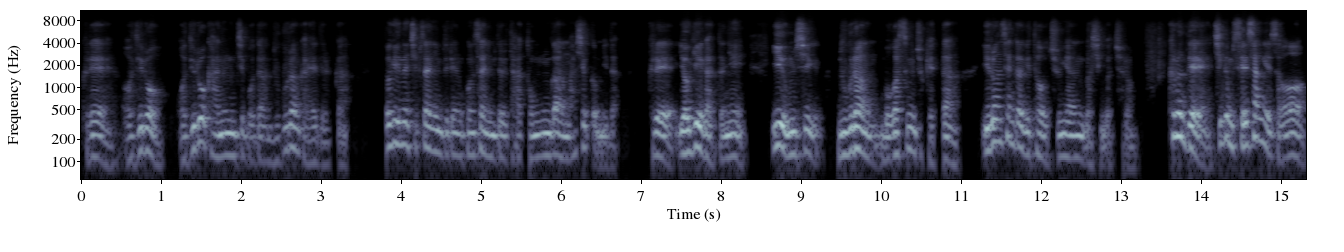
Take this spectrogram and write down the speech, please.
그래 어디로 어디로 가는지보다 누구랑 가야 될까? 여기 있는 집사님들이나 권사님들 다 동감하실 겁니다. 그래 여기에 갔더니 이 음식 누구랑 먹었으면 좋겠다. 이런 생각이 더 중요한 것인 것처럼. 그런데 지금 세상에서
